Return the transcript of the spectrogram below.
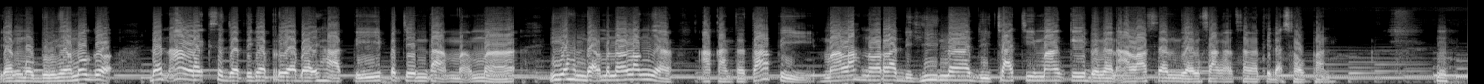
yang mobilnya mogok dan Alex sejatinya pria baik hati, pecinta emak-emak Ia hendak menolongnya Akan tetapi malah Nora dihina, dicaci maki dengan alasan yang sangat-sangat tidak sopan hmm.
